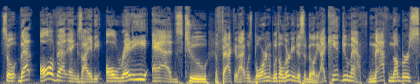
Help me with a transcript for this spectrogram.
So that all of that anxiety already adds to the fact that I was born with a learning disability. I can't do math. Math numbers.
